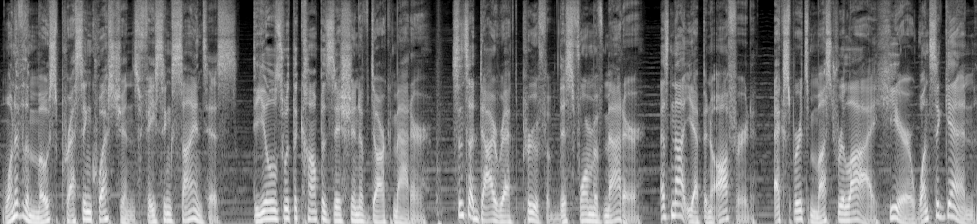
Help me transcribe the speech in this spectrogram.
One of the most pressing questions facing scientists deals with the composition of dark matter. Since a direct proof of this form of matter has not yet been offered, experts must rely here once again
